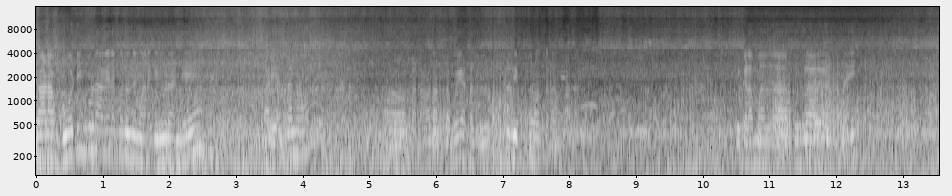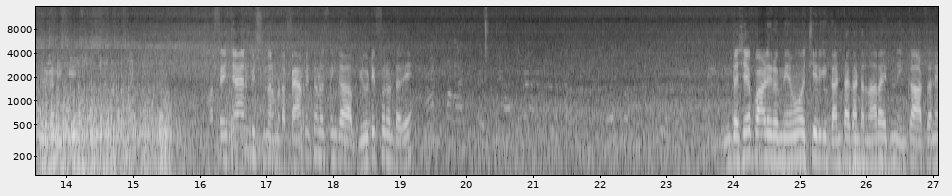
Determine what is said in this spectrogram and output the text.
ఇక్కడ బోటింగ్ కూడా అవైలబుల్ ఉంది మనకి చూడండి. మరి ఎంత ఆ, అట్లా పోయి అట్లా చూస్తూ తిప్పుకొని వస్తాడు అనమాట ఇక్కడ మళ్ళా గుర్రాలు ఉన్నాయి. తిరగనీకి. మస్తు ఎంజాయ్ అనిపిస్తుంది అనమాట ఫ్యామిలీతో వస్తే ఇంకా బ్యూటిఫుల్ ఉంటుంది. ఇంతసేపు ఆడిరు మేము వచ్చి గంట గంటన్నర అవుతుంది. ఇంకా ఆడుతూనే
